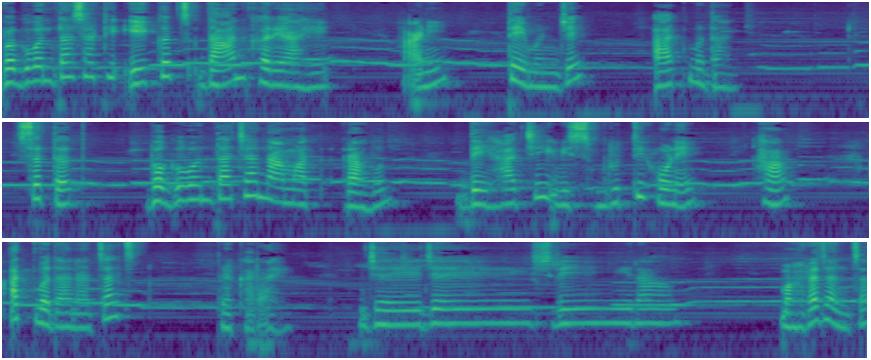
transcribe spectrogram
भगवंतासाठी एकच दान खरे आहे आणि ते म्हणजे आत्मदान. सतत भगवंताच्या नामात राहून देहाची विस्मृती होणे हा आत्मदानाचाच प्रकार आहे. जय जय श्रीराम. महाराजांचा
